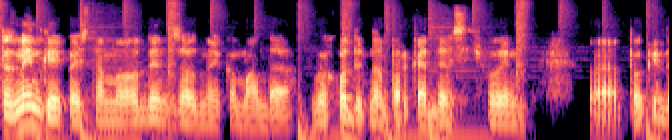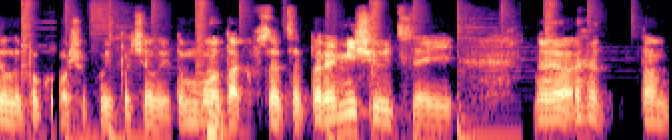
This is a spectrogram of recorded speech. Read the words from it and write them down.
розминки якоїсь там один за одною команда виходить на паркет 10 хвилин, покидали по кошику і почали. Тому так все це переміщується і е, там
